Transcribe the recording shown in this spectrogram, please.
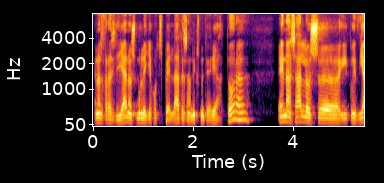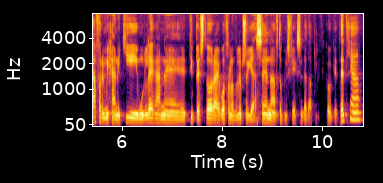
Ένας Βραζιλιάνος μου έλεγε, έχω τους πελάτες να ανοίξουμε εταιρεία τώρα. Ένας άλλος, ε, οι διάφοροι μηχανικοί μου λέγανε, τι πες τώρα, εγώ θέλω να δουλέψω για σένα, αυτό που φτιάξει είναι καταπληκτικό και τέτοια.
